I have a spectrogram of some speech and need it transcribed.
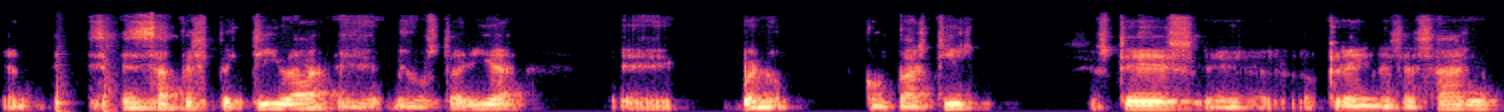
Desde esa perspectiva eh, me gustaría, eh, bueno, compartir, si ustedes lo creen necesario,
